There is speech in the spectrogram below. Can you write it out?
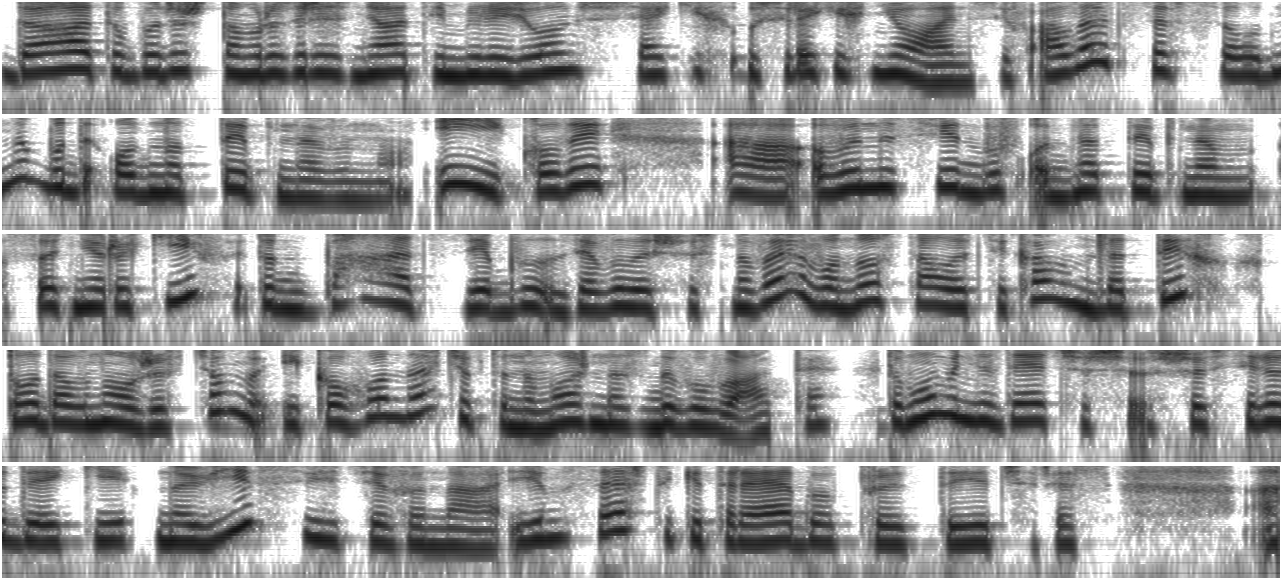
Да, ти будеш там розрізняти мільйон всяких усіляких нюансів, але це все одно буде однотипне вино. І коли а, винний світ був однотипним сотні років, тут бац, з'явилось щось нове, воно стало цікавим для тих, хто давно вже в цьому і кого, начебто, не можна здивувати. Тому мені здається, що, що всі люди, які нові в світі вина, їм все ж таки треба пройти через а,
